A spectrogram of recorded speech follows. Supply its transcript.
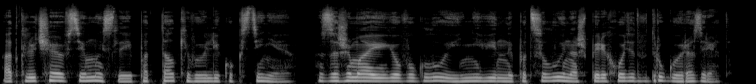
Отключаю все мысли и подталкиваю Лику к стене. Зажимаю ее в углу, и невинный поцелуй наш переходит в другой разряд.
